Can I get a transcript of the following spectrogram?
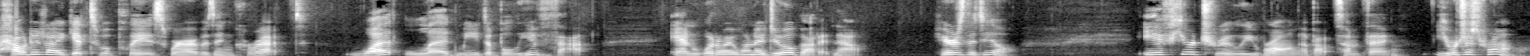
How did I get to a place where I was incorrect? What led me to believe that? And what do I want to do about it now? Here's the deal if you're truly wrong about something, you were just wrong.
